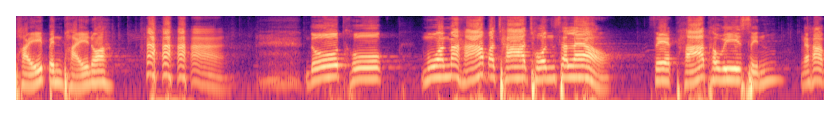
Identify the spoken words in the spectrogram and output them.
ไผเป็นไผเนาะดูถูกมวลมหาประชาชนซะแล้ว เศรษฐาทวีสินนะครับ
